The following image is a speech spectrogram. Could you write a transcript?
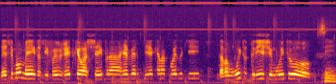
nesse momento, assim, foi o jeito que eu achei para reverter aquela coisa que tava muito triste, muito. Sim.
